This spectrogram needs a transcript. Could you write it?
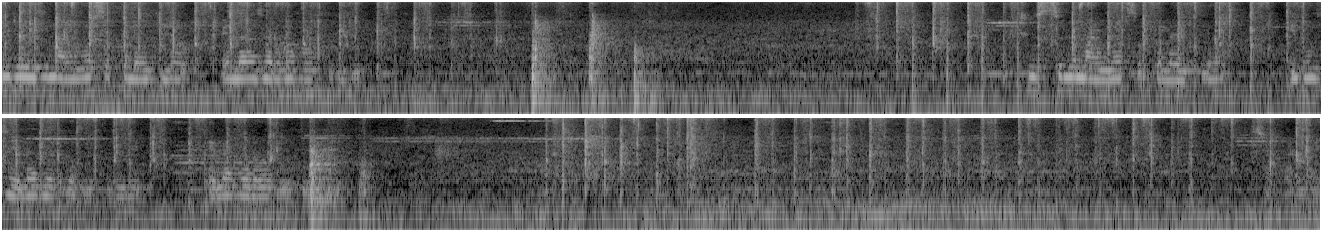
ఈరోజు నా యువర్స్ యొక్క లైఫ్లో ఎలా జరగబోతుంది? చూస్తున్న మా యువర్స్ యొక్క లైఫ్లో ఈరోజు ఎలా జరగబోతుంది? ఎలా గడవబోతుంది చెప్పండి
